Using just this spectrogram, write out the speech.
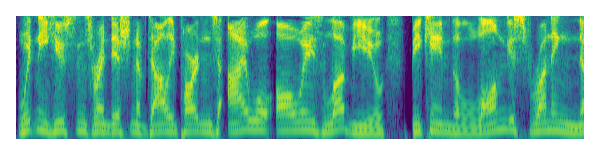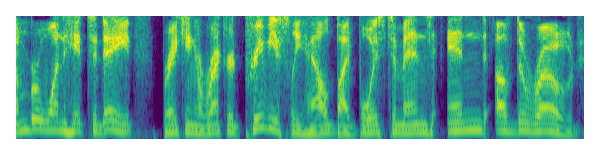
Whitney Houston's rendition of Dolly Parton's I Will Always Love You became the longest running number one hit to date, breaking a record previously held by Boyz II Men's End of the Road.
